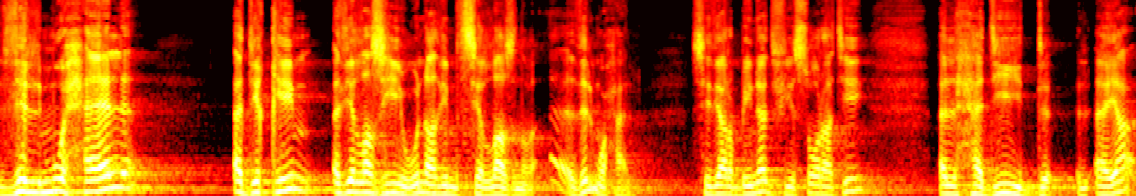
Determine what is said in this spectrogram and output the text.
ذي المحال أدي يقيم أدي اللازيون غادي مثل اللازن ذي المحال. سيدي ربي ناد في سورة الحديد الآية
